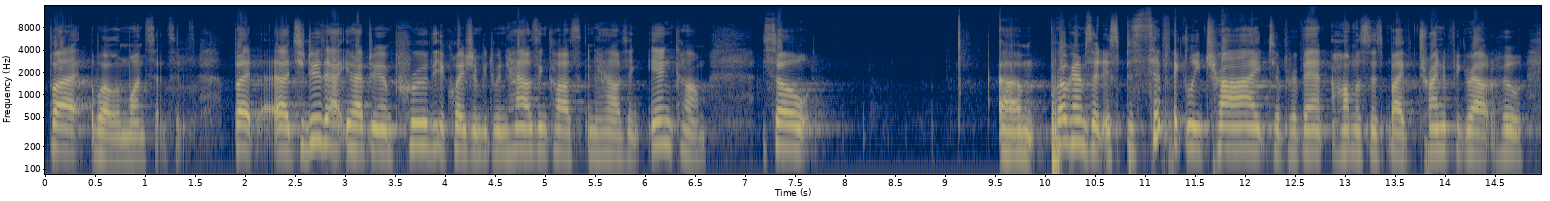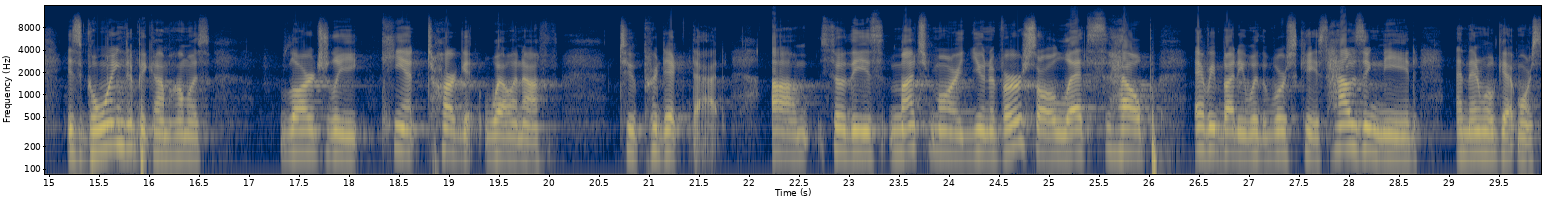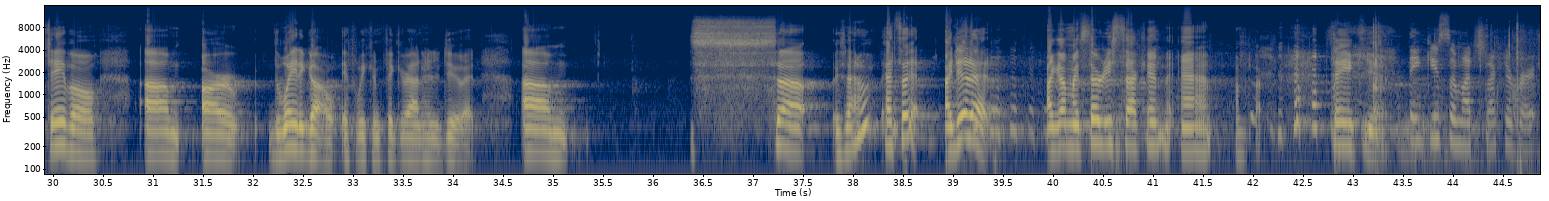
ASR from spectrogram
But, well, in one sense it is. But uh, to do that, you have to improve the equation between housing costs and housing income. So um, programs that specifically try to prevent homelessness by trying to figure out who is going to become homeless largely can't target well enough to predict that. Um, so these much more universal, let's help everybody with the worst case housing need, and then we'll get more stable, um, are the way to go if we can figure out how to do it. Um, so, is that all? That's it. I did it. I got my 30 second, and I'm done. Thank you. Thank you so much, Dr. Burt.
